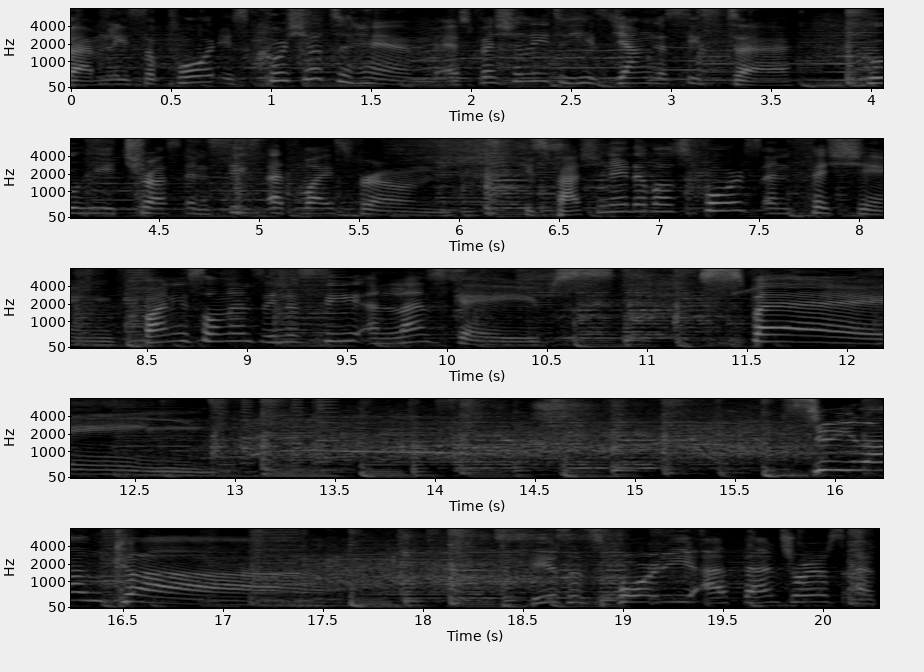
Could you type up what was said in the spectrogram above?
Family support is crucial to him, especially to his younger sister, who he trusts and seeks advice from. He's passionate about sports and fishing, finding solace in the sea and landscapes. Spain. Sri Lanka. He is a sporty, adventurous, and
